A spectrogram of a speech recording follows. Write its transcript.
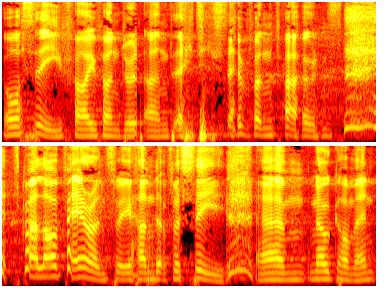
Or C, £587. It's quite a lot of parents for your hand up for C. Um, no comment.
